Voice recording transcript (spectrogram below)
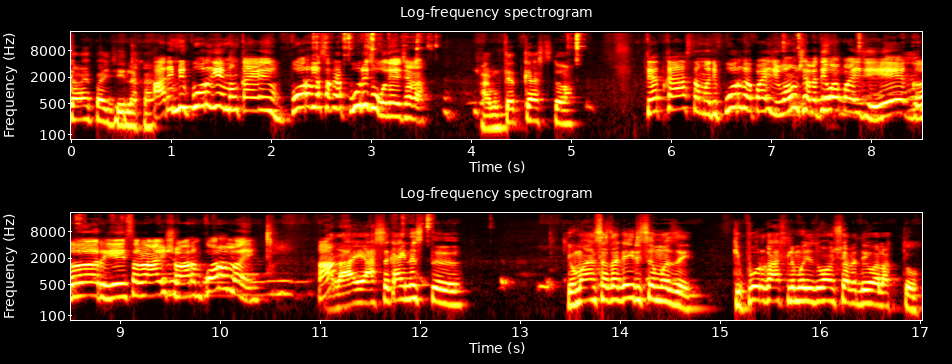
काय पाहिजे हिला का? अरे मी पोरगी मग काय पोराला सगळ्या पोरीच होऊ द्यायच्या का? अरे मग त्यात काय असतं? त्यात काय असतं म्हणजे पोरग पाहिजे वंशाला देवा पाहिजे. हे घर हे सगळं आयुष्य आराम कोराला आहे? हा? अरे आई असं काय नसतं. ह्यो माणसाचा गैरसमज आहे की पोरग असलं म्हणजे तो वंशाला देवा लागतो.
